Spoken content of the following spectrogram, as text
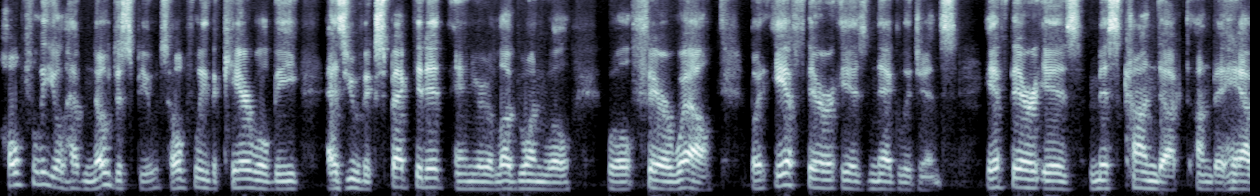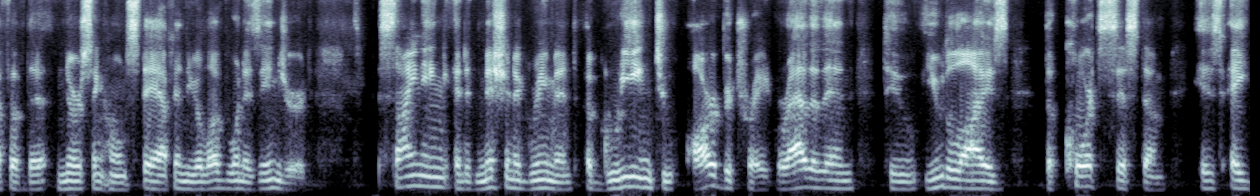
Hopefully, you'll have no disputes. Hopefully, the care will be as you've expected it, and your loved one will will fare well. But if there is negligence, if there is misconduct on behalf of the nursing home staff, and your loved one is injured, signing an admission agreement agreeing to arbitrate rather than to utilize the court system is a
